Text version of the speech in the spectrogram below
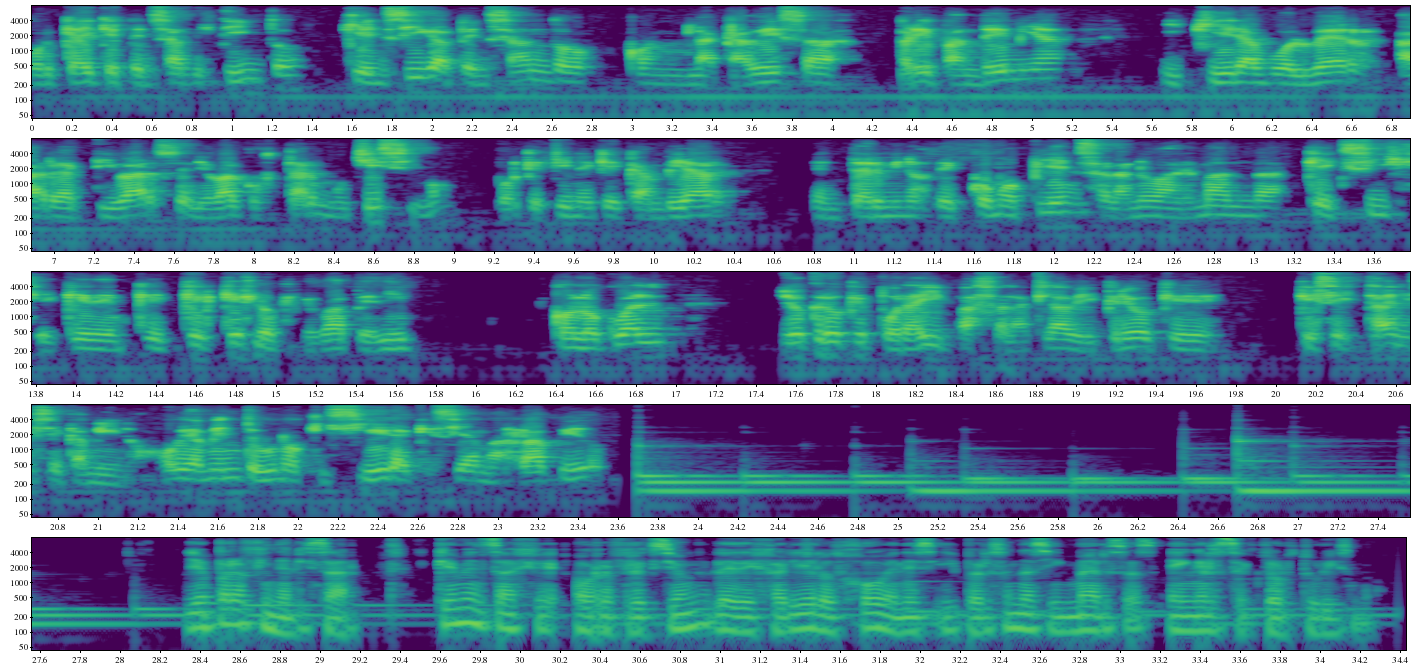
porque hay que pensar distinto. Quien siga pensando con la cabeza pre-pandemia y quiera volver a reactivarse, le va a costar muchísimo porque tiene que cambiar en términos de cómo piensa la nueva demanda, qué exige, qué, es lo que va a pedir. Con lo cual, yo creo que por ahí pasa la clave y creo que, que se está en ese camino. Obviamente uno quisiera que sea más rápido. Ya para finalizar, ¿qué mensaje o reflexión le dejaría a los jóvenes y personas inmersas en el sector turismo?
